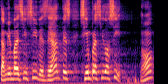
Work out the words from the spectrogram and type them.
también va a decir, sí, desde antes siempre ha sido así. ¿No?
